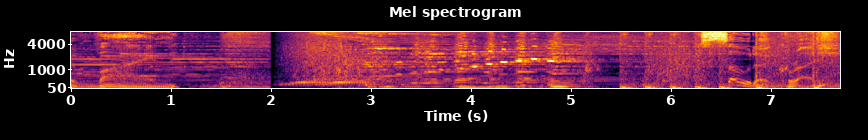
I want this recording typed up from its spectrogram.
Divine. Soda Crush.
